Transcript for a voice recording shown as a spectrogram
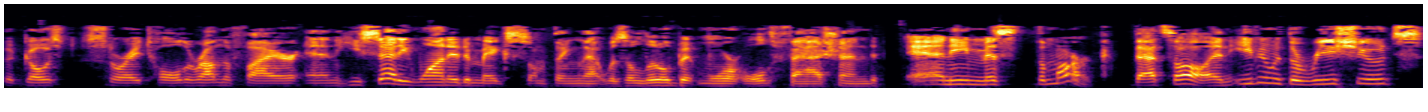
the ghost story told around the fire, and he said he wanted to make something that was a little bit more old fashioned, and he missed the mark. That's all. And even with the reshoots,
